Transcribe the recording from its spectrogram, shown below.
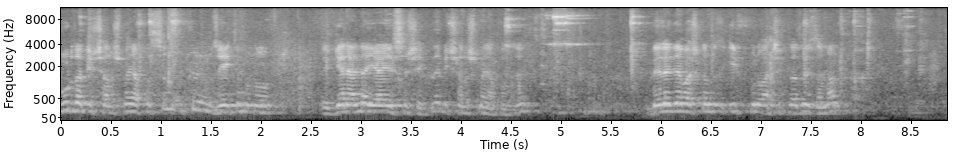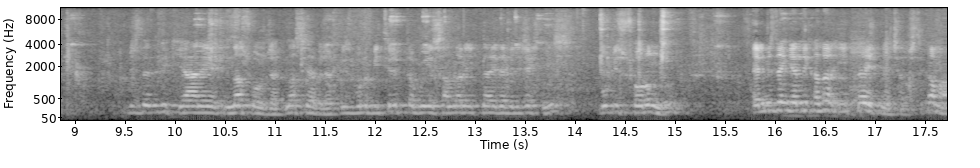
Burada bir çalışma yapılsın. Bütün Zeytinburnu e, genelde yayılsın şeklinde bir çalışma yapıldı. Belediye başkanımız ilk bunu açıkladığı zaman biz de dedik yani nasıl olacak, nasıl yapacak? Biz bunu bitirip de bu insanları ikna edebilecek miyiz? Bu bir sorundu. Elimizden geldiği kadar ikna etmeye çalıştık ama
